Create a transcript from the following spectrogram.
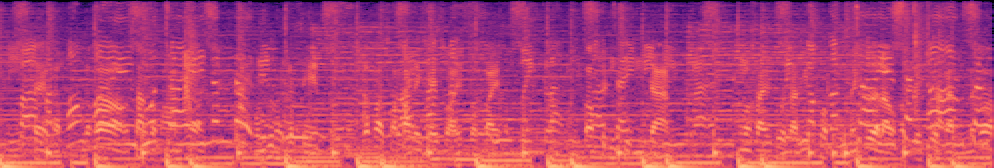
บนี้ใช่ครับแล้วก็สร้างสะพานเพื่อผลพืชเกษตรแล้วก็ชาวบ้านได้ใช้สอยต่อไปก็เป็นกลุ่มจากมอเร์ไซค์ทั่วสารทิศพวกกลุ่มไมเกอร์เราครับช่วยๆกันแล้วก็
